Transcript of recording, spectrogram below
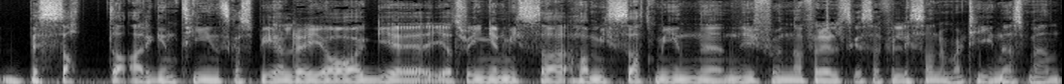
besatta argentinska spelare. Jag, eh, jag tror ingen missa, har missat min eh, nyfunna förälskelse för Lisandro Martinez, men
